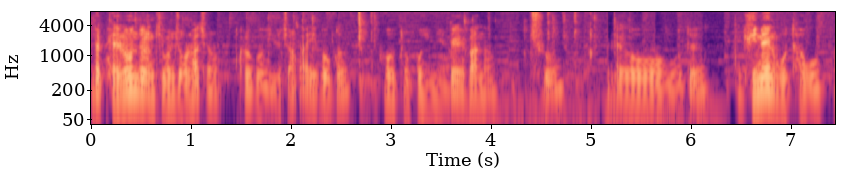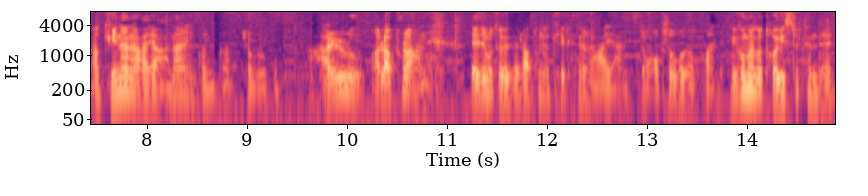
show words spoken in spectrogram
근데 벨몬들은 기본적으로 하죠. 그리고 유저, 사이버그, 그것도 뭐 있냐. 실바나, 추, 레오 모드, 귀네는 못하고, 아, 귀네는 아예 안 하는 거니까, 좀 그렇고. 알루, 아, 라프는 안 해. 예전부터 그 라프는 캐릭터는 아예 안 써. 좀 없어 보였고, 안 해. 이거 말고 더 있을 텐데.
